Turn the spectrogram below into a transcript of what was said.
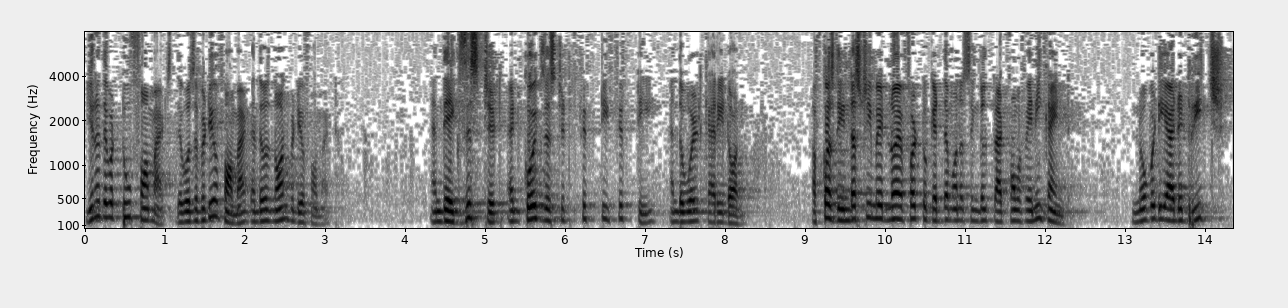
you know, there were two formats. There was a video format and there was non-video format. And they existed and coexisted 50-50 and the world carried on. Of course, the industry made no effort to get them on a single platform of any kind. Nobody added reach.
